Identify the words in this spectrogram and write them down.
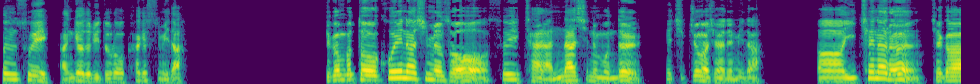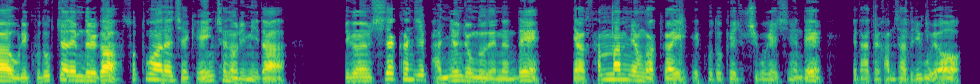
큰 수익 안겨드리도록 하겠습니다. 지금부터 코인 하시면서 수익 잘 안 나시는 분들 집중하셔야 됩니다. 어, 이 채널은 제가 우리 구독자님들과 소통하는 제 개인 채널입니다. 지금 시작한 지 반년 정도 됐는데 약 3만 명 가까이 구독해 주시고 계시는데 다들 감사드리고요.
